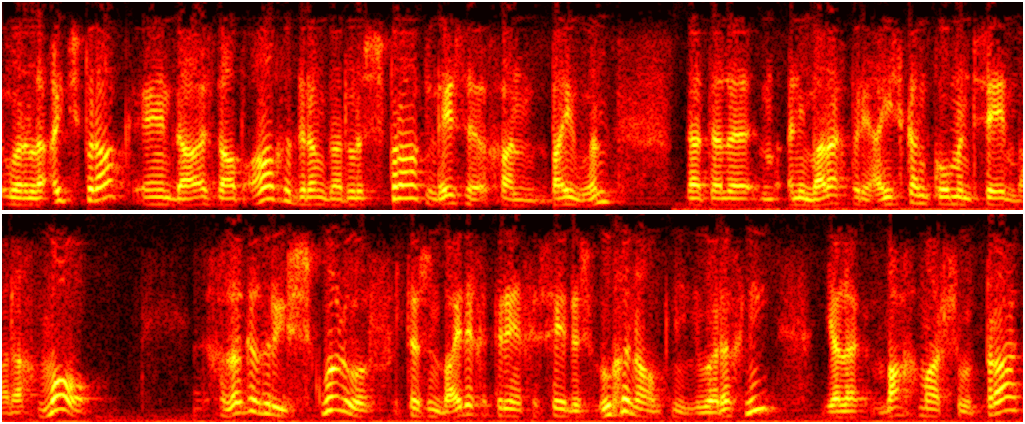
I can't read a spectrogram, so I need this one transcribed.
oor hulle uitspraak en daar is daarop aangedring dat hulle spraaklesse gaan bywoon dat hulle in die middag by die huis kan kom en sê middag mo. gelukkig het die skoolhoof tussen beide getree en gesê dis hoegenaamd nie nodig nie. Julle mag maar so praat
